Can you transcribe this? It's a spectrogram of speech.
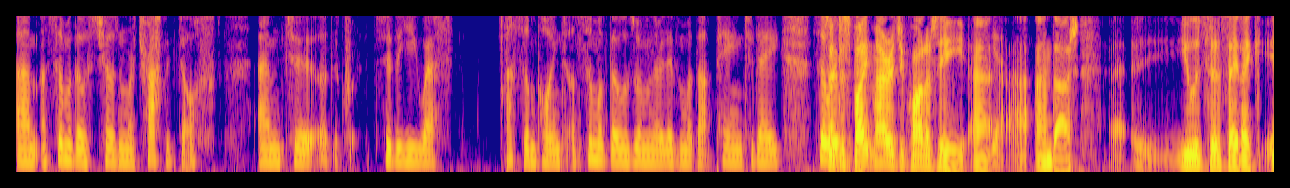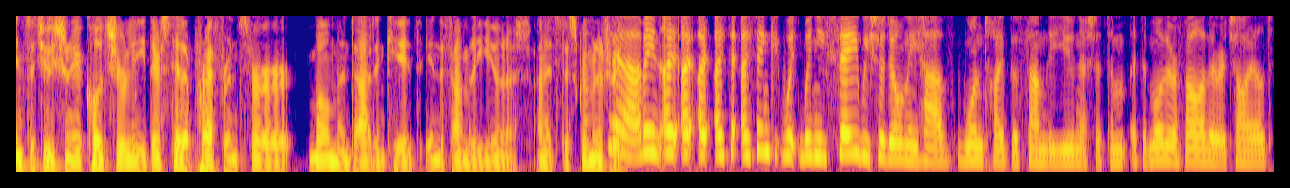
Um, and some of those children were trafficked off um, to, uh, to the US at some point, and some of those women are living with that pain today. So, so despite marriage equality uh, yeah. and that, uh, you would still say, like institutionally or culturally, there's still a preference for mum and dad and kids in the family unit, and it's discriminatory. Yeah, I mean, I I I, th- I think w- when you say we should only have one type of family unit, it's a, it's a mother, a father, a child.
